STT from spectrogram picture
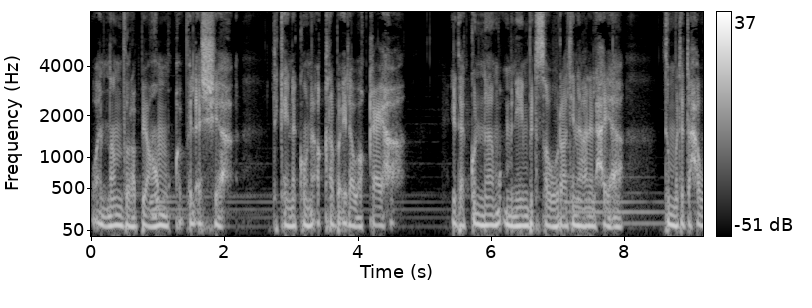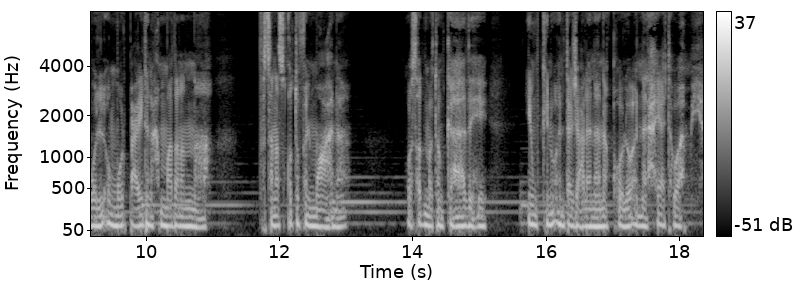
وأن ننظر بعمق في الأشياء لكي نكون أقرب إلى واقعها. إذا كنا مؤمنين بتصوراتنا عن الحياة ثم تتحول الأمور بعيدا عما ظنناه فسنسقط في المعاناة. وصدمة كهذه يمكن أن تجعلنا نقول أن الحياة وهمية.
